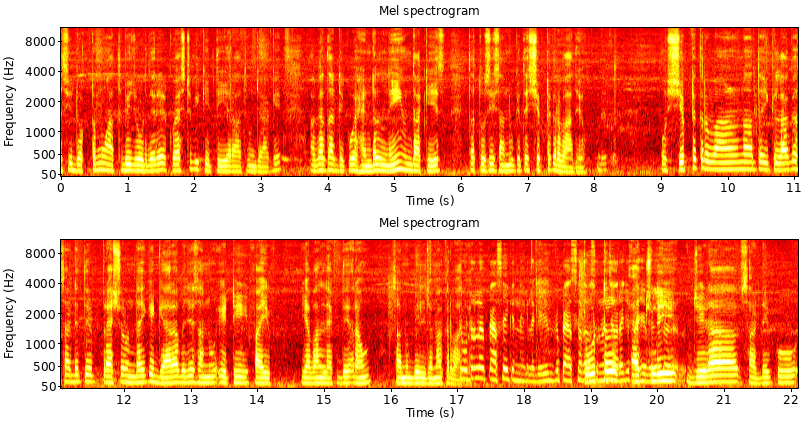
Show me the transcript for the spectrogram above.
ਅਸੀਂ ਡਾਕਟਰ ਨੂੰ ਹੱਥ ਵੀ ਜੋੜਦੇ ਰਹੇ ਰਿਕੁਐਸਟ ਵੀ ਕੀਤੀ ਹੈ ਰਾਤ ਨੂੰ ਜਾ ਕੇ ਅਗਰ ਤੁਹਾਡੇ ਕੋਲ ਹੈਂਡਲ ਨਹੀਂ ਹੁੰਦਾ ਕੇਸ ਤਾਂ ਤੁਸੀਂ ਸਾਨੂੰ ਕਿਤੇ ਸ਼ਿਫਟ ਕਰਵਾ ਦਿਓ। ਬਿਲਕੁਲ। ਉਹ ਸ਼ਿਫਟ ਕਰਵਾਉਣਾ ਤਾਂ ਇੱਕ ਅਲੱਗ ਆ ਸਾਡੇ ਤੇ ਪ੍ਰੈਸ਼ਰ ਹੁੰਦਾ ਹੈ ਕਿ 11 ਵਜੇ ਸਾਨੂੰ 85 ਜਾਂ 1 ਲੱਖ ਦੇ ਅਰਾਊਂਡ ਸਾਨੂੰ ਬਿੱਲ ਜਮ੍ਹਾਂ ਕਰਵਾ ਦਿਓ। ਟੋਟਲ ਪੈਸੇ ਕਿੰਨੇ ਕੁ ਲੱਗੇ? ਕਿਉਂਕਿ ਪੈਸੇ ਦਾ ਸੁਣਨ ਜਾ ਰਿਹਾ ਜੀ ਪੈਸੇ ਐਕਚੁਅਲੀ ਜਿਹੜਾ ਸਾਡੇ ਕੋ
